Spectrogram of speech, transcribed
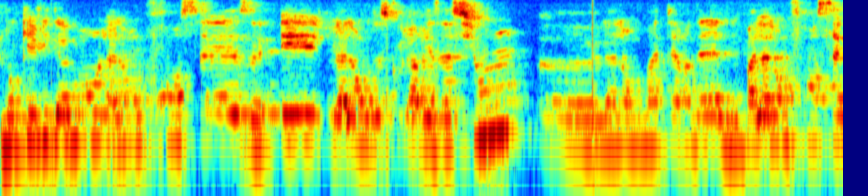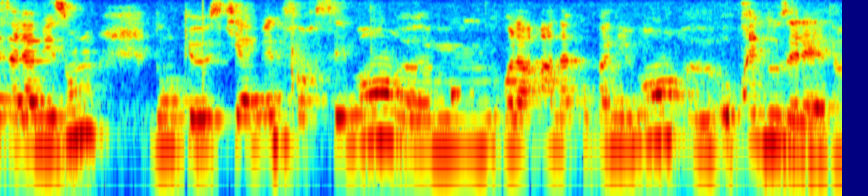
Donc évidemment, la langue française et la langue de scolarisation, la langue maternelle n'est pas la langue française à la maison, donc ce qui amène forcément voilà, un accompagnement euh, auprès de nos élèves.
